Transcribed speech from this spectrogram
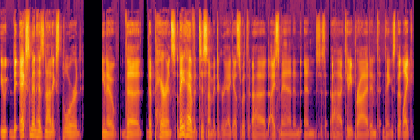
the X-Men has not explored you know the the parents they have it to some degree I guess with uh Iceman and and uh, Kitty Pryde and th- things but like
